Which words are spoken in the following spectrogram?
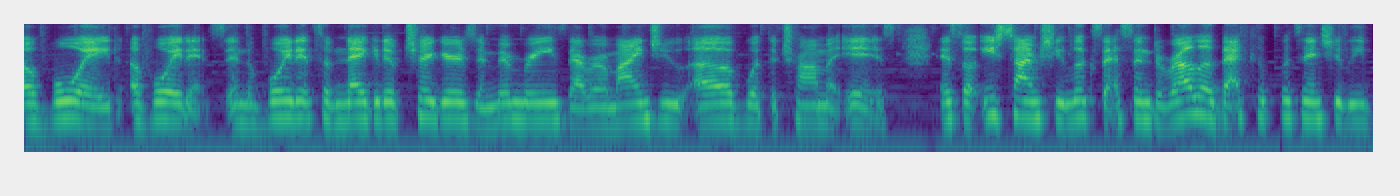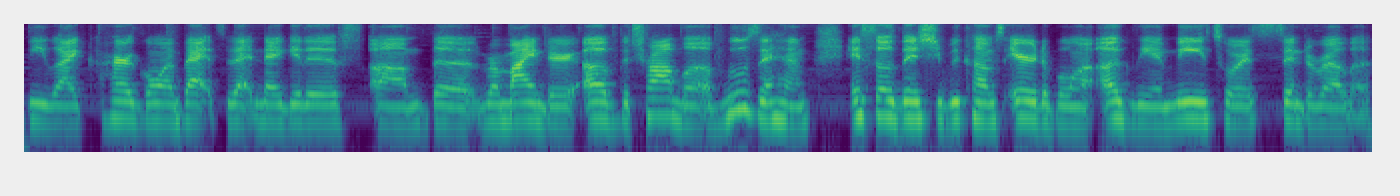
avoid avoidance and avoidance of negative triggers and memories that remind you of what the trauma is. And so each time she looks at Cinderella, that could potentially be like her going back to that negative, um, the reminder of the trauma of losing him. And so then she becomes irritable and ugly and mean towards Cinderella.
